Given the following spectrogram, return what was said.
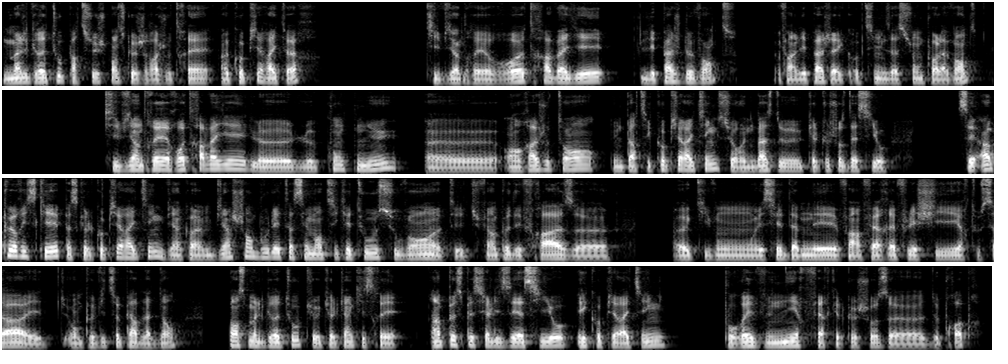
Malgré tout, par-dessus, je pense que je rajouterais un copywriter qui viendrait retravailler les pages de vente, enfin les pages avec optimisation pour la vente, qui viendrait retravailler le, contenu euh, en rajoutant une partie copywriting sur une base de quelque chose d'SEO. C'est un peu risqué parce que le copywriting vient quand même bien chambouler ta sémantique et tout. Souvent, euh, tu fais un peu des phrases euh, qui vont essayer d'amener, enfin, faire réfléchir, tout ça, et on peut vite se perdre là-dedans. Je pense malgré tout que quelqu'un qui serait un peu spécialisé SEO et copywriting pourrait venir faire quelque chose de propre.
